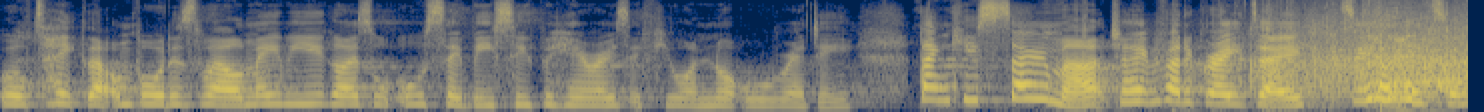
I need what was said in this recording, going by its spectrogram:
will take that on board as well. Maybe you guys will also be superheroes if you are not already. Thank you so much. I hope you've had a great day. See you later.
